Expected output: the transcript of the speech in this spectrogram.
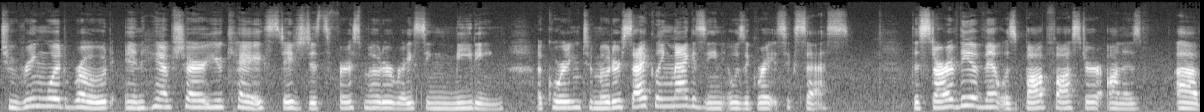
to Ringwood Road in Hampshire, UK, staged its first motor racing meeting. According to Motorcycling magazine, it was a great success. The star of the event was Bob Foster on his uh,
